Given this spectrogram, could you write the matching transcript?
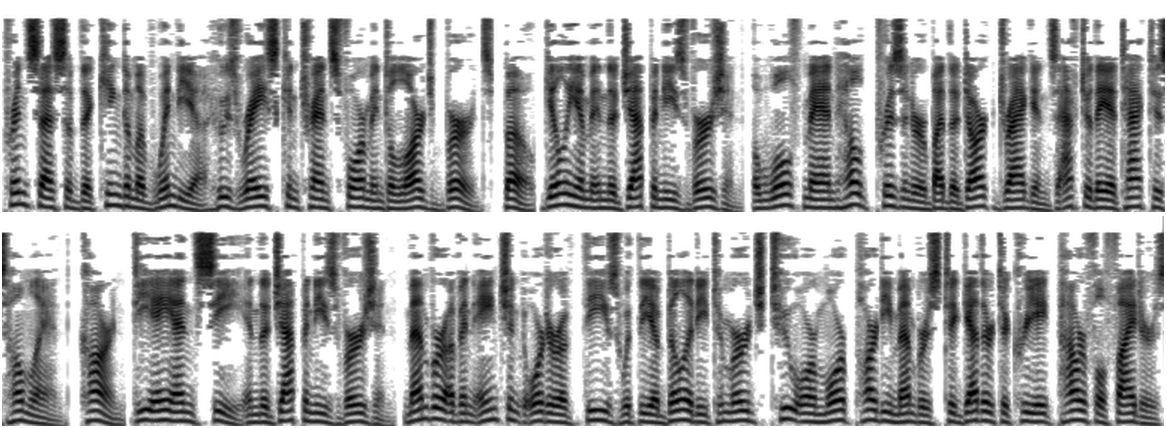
Princess of the Kingdom of Windia whose race can transform into large birds, Bo Gilliam in the Japanese version, a wolf man held prisoner by the Dark Dragons after they attacked his homeland, Karn DANC in the Japanese version, member of an ancient order of thieves with the ability to merge two or more party members together to create powerful fighters,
